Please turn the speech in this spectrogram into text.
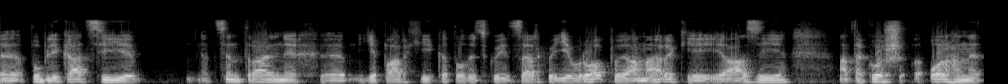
е, публікації центральних е, єпархій Католицької церкви Європи, Америки і Азії, а також органи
